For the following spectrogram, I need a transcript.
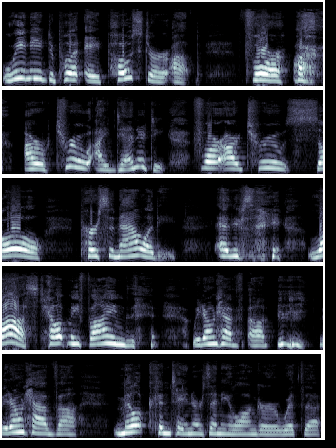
We need to put a poster up for our, our true identity, for our true soul personality. And you say, lost, help me find. We don't have, uh, we don't have, uh, milk containers any longer with the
